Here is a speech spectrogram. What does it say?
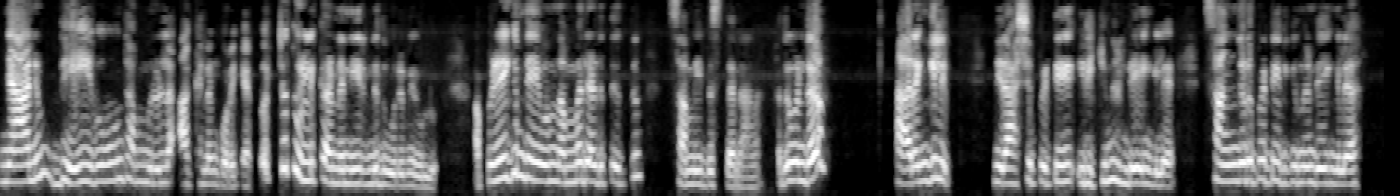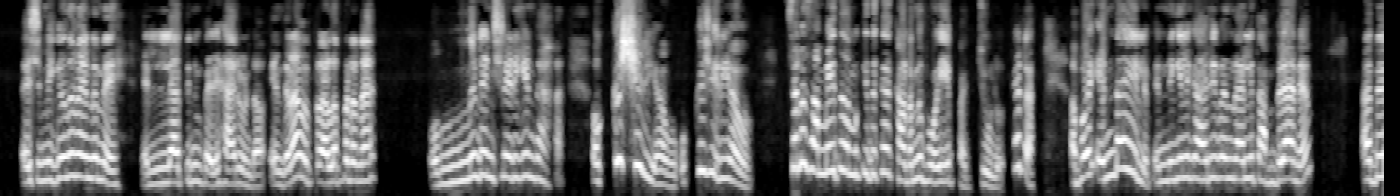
ഞാനും ദൈവവും തമ്മിലുള്ള അകലം കുറയ്ക്കാൻ ഒറ്റ തുള്ളി കണ്ണുനീരിന്റെ ദൂരമേ ഉള്ളൂ. അപ്പോഴേക്കും ദൈവം നമ്മുടെ അടുത്തെത്തും സമീപസ്ഥനാണ്. അതുകൊണ്ട് ആരെങ്കിലും നിരാശപ്പെട്ട് ഇരിക്കുന്നുണ്ടെങ്കിൽ സങ്കടപ്പെട്ട് ഇരിക്കുന്നുണ്ടെങ്കിൽ വിഷമിക്കൊന്നും വേണ്ടെന്നേ. എല്ലാത്തിനും പരിഹാരം ഉണ്ടാവും. എന്തിനാ പ്രളപ്പെടണേ ഒന്നും ടെൻഷൻ അടിക്കണ്ട. ഒക്കെ ശരിയാവും. ഒക്കെ ശരിയാവും. ചില സമയത്ത് നമുക്ക് ഇതൊക്കെ കടന്നു പോയേ പറ്റുള്ളൂ കേട്ടോ? അപ്പൊ എന്തായാലും എന്തെങ്കിലും കാര്യം വന്നാൽ തമ്പുരാന് അത്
